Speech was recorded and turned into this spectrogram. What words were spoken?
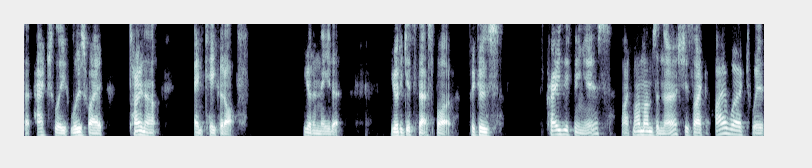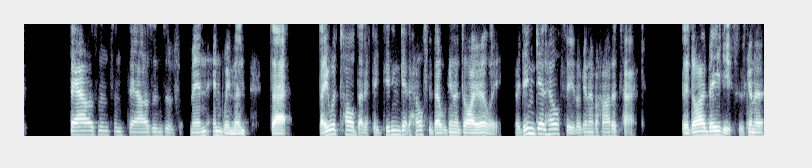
that actually lose weight, tone up, and keep it off. You got to need it. You got to get to that spot because the crazy thing is, like, my mum's a nurse. She's like, I worked with thousands and thousands of men and women that they were told that if they didn't get healthy, they were going to die early. They didn't get healthy, they're going to have a heart attack. Their diabetes is going to,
